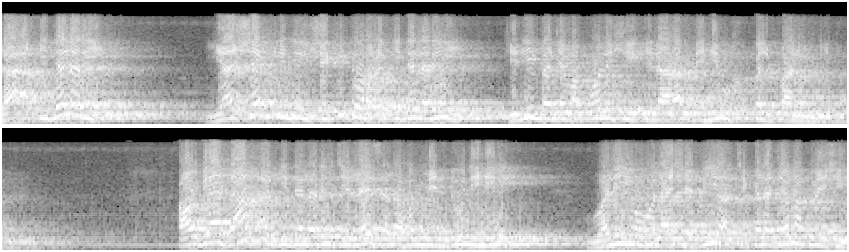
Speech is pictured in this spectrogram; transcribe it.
دا عقیده لري یا شک دی شکی تور عقیده لري چې دی به جمع کول شي الی ربهم خپل پالون کیتا او بیا دا عقیده لري چې ليس لهم من دونه ولی ولا شفیع چې کله جمع کړی شي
